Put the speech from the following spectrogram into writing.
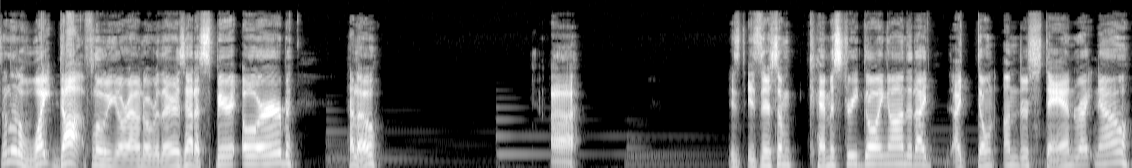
it's a little white dot floating around over there. Is that a spirit orb? Hello? Uh... Is, is there some chemistry going on that I I don't understand right now?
